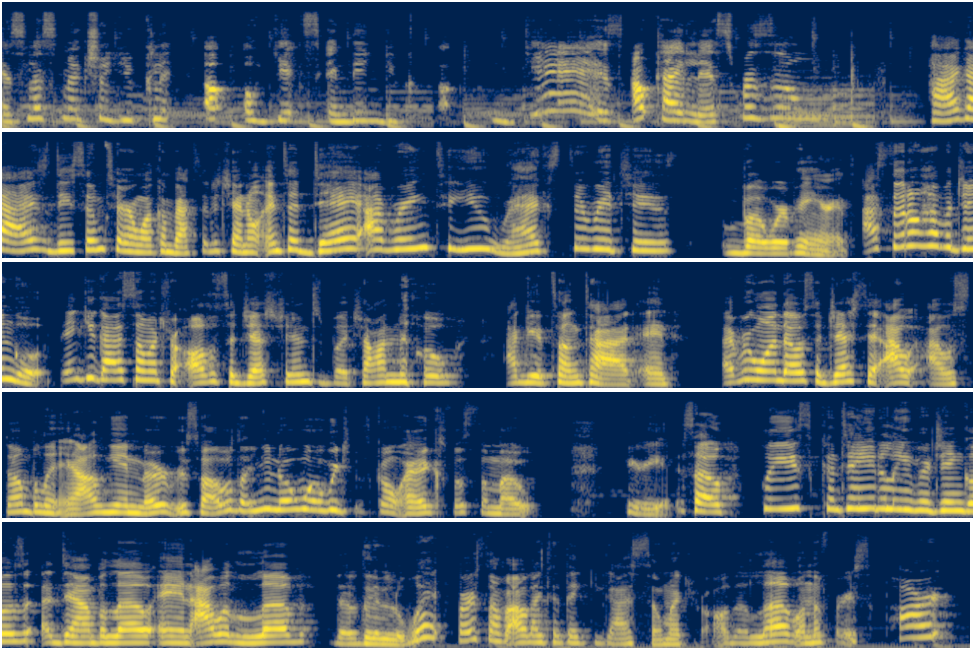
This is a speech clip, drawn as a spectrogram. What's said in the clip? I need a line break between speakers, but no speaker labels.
yes, let's make sure you click. Oh, oh yes, and then you. Oh, yes. Okay, let's resume.
Hi guys, D Simter, and welcome back to the channel. And today I bring to you Rags to Riches, but we're parents. I still don't have a jingle. Thank you guys so much for all the suggestions, but y'all know I get tongue tied. And everyone that was suggested, I, I was stumbling and I was getting nervous. So I was like, you know what? We just gonna ask for some more. Period. So please continue to leave your jingles down below. And I would love the, the what? First off, I would like to thank you guys so much for all the love on the first part.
